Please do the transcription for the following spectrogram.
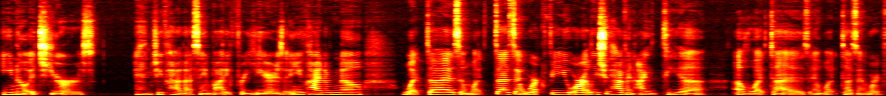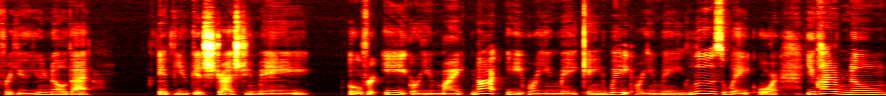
you know, it's yours and you've had that same body for years and you kind of know what does and what doesn't work for you, or at least you have an idea of what does and what doesn't work for you. You know that if you get stressed, you may overeat, or you might not eat, or you may gain weight, or you may lose weight, or you kind of know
